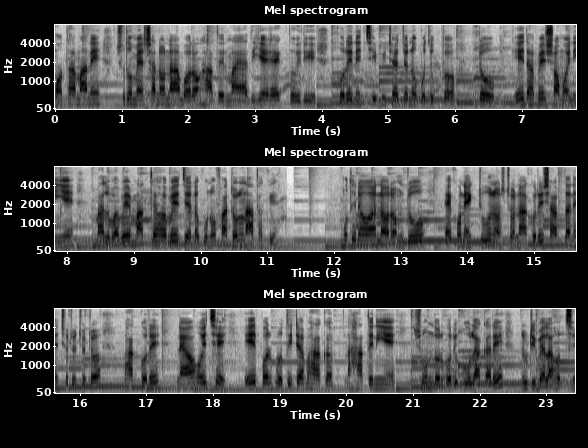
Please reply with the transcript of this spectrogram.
মথা মানে শুধু মেশানো না, বরং হাতের মায়া দিয়ে এক তৈরি করে নিচ্ছি পিঠার জন্য উপযুক্ত ডো। এই ধাপে সময় নিয়ে ভালোভাবে মাখতে হবে যেন কোনো ফাটল না থাকে। মুথে নেওয়া নরম ডো এখন একটুও নষ্ট না করে সাবধানে ছোট ছোট ভাগ করে নেওয়া হয়েছে। এরপর প্রতিটা ভাগ হাতে নিয়ে সুন্দর করে গোল আকারে রুটি বেলা হচ্ছে।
